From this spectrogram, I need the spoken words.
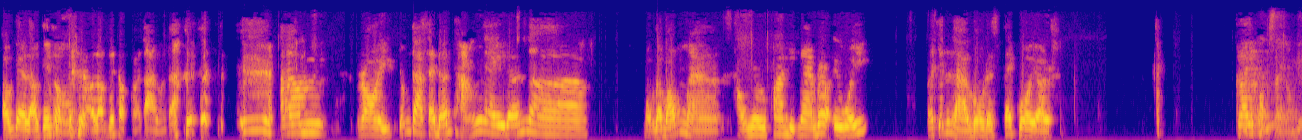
Ok là kỹ thuật. là kỹ thuật khỏi ta khỏi ta um, rồi chúng ta sẽ đến thẳng ngay đến uh, một đội bóng mà hầu như fan Việt Nam rất là yêu quý đó chính là Golden State Warriors. Clay không Sài Gòn hết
